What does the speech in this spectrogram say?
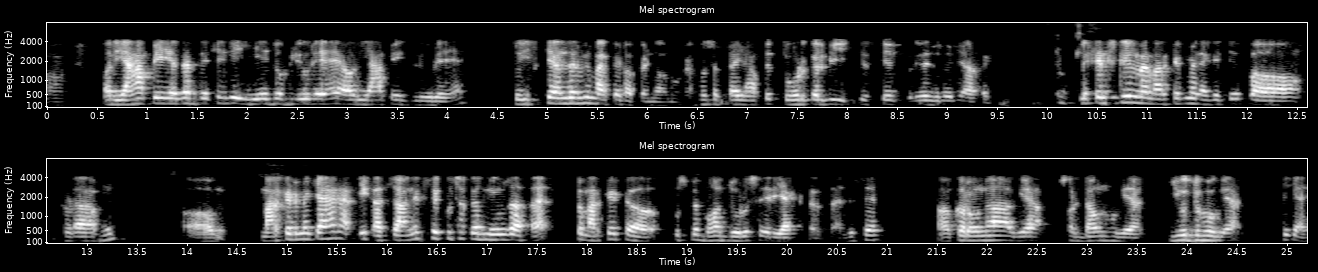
हाँ, और यहाँ पे अगर देखेंगे ये जो ब्लू रे है और यहाँ पे एक ब्लू रे है तो इसके अंदर भी मार्केट अप एंड डाउन होगा हो। सकता है यहाँ पे तोड़कर भी इसके रेंज में भी आ okay. लेकिन स्टिल मैं मार्केट में नेगेटिव थोड़ा हूँ। मार्केट में क्या है ना एक अचानक से कुछ अगर न्यूज़ आता है तो मार्केट उस पर बहुत जोरों से रिएक्ट करता है। जैसे कोरोना आ गया शटडाउन हो गया युद्ध हो गया ठीक है?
